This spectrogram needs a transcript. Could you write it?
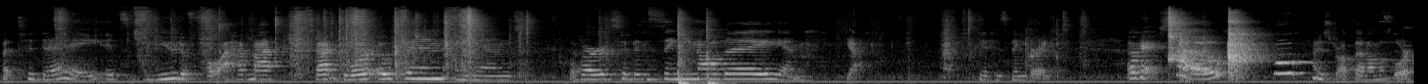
but today it's beautiful. I have my back door open and the birds have been singing all day and yeah, it has been great. Okay, so, oh, I just dropped that on the floor.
